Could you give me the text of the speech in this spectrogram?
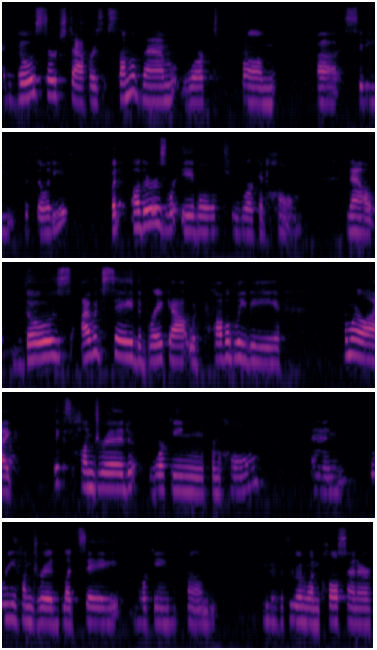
And those surge staffers, some of them worked from uh, city facilities, but others were able to work at home. Now, those, I would say the breakout would probably be somewhere like 600 working from home and 300, let's say, working from, you know, the 311 call center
